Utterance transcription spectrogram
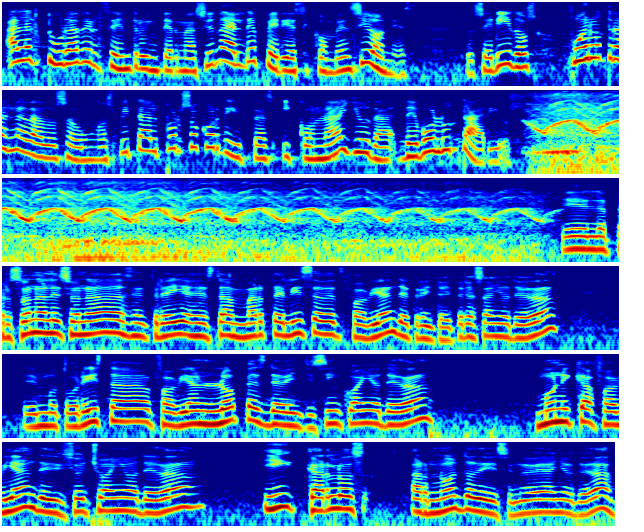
a la altura del Centro Internacional de Ferias y Convenciones. Los heridos fueron trasladados a un hospital por socorristas y con la ayuda de voluntarios. Eh, las personas lesionadas, entre ellas están Marta Elizabeth Fabián, de 33 años de edad, el motorista Fabián López, de 25 años de edad, Mónica Fabián, de 18 años de edad, y Carlos Arnoldo, de 19 años de edad.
